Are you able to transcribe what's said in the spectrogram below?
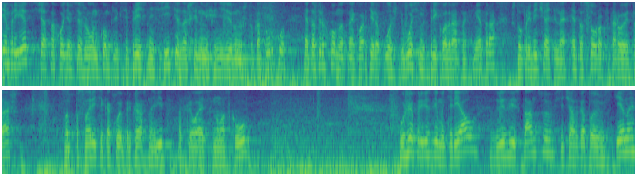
Всем привет! Сейчас находимся в жилом комплексе Пресня Сити. Зашли на механизированную штукатурку. Это трехкомнатная квартира площадью 83 квадратных метра. Что примечательно, это 42 этаж. Вот посмотрите, какой прекрасный вид открывается на Москву. Уже привезли материал, завезли станцию. Сейчас готовим стены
